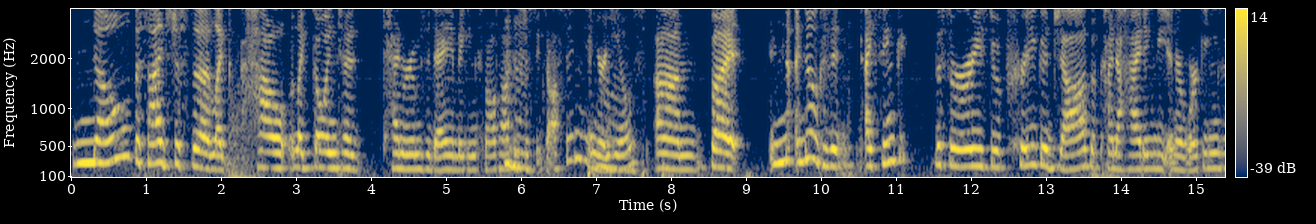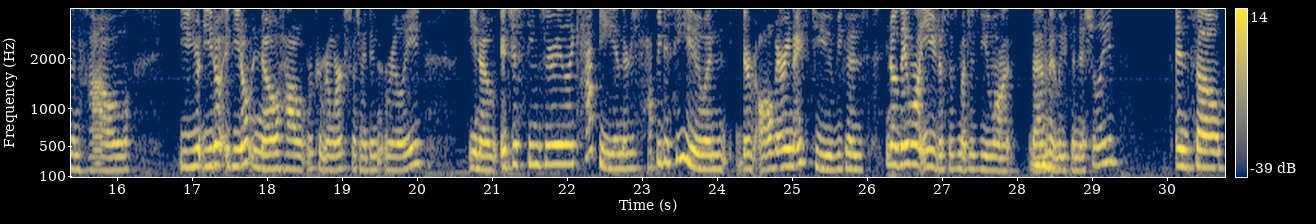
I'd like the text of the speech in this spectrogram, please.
No, besides just the like how like going to ten rooms a day and making small talk is mm-hmm. just exhausting, and you're in mm-hmm. heels. Um, but no, because it I think the sororities do a pretty good job of kind of hiding the inner workings and how you you don't if you don't know how recruitment works, which I didn't really. You know, it just seems very like happy, and they're just happy to see you, and they're all very nice to you because you know they want you just as much as you want them, mm-hmm. at least initially. And so,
